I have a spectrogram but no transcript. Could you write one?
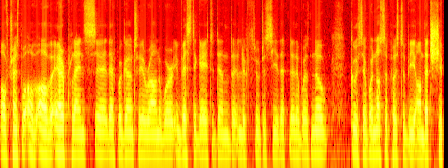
of transport of, of airplanes uh, that were going to Iran were investigated and uh, looked through to see that there was no goods that were not supposed to be on that ship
